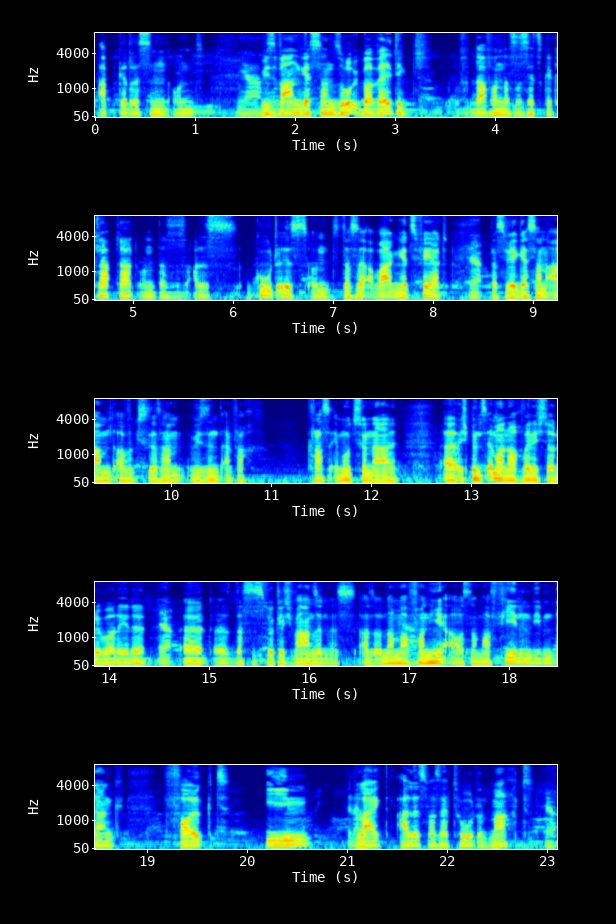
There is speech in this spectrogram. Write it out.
abgerissen und Ja. wir waren gestern so überwältigt davon, dass es jetzt geklappt hat und dass es alles gut ist und dass der Wagen jetzt fährt, Ja. dass wir gestern Abend auch wirklich gesagt haben, wir sind einfach krass emotional. Äh, ich bin es immer noch, wenn ich darüber rede, Ja. äh, dass es wirklich Wahnsinn ist. Also nochmal von hier aus nochmal vielen lieben Dank. Folgt ihm, Genau. liked alles, was er tut und macht. Ja.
